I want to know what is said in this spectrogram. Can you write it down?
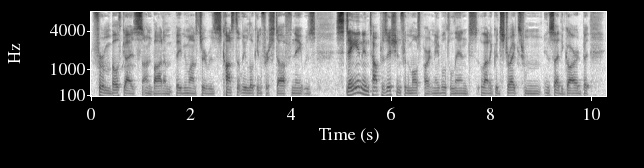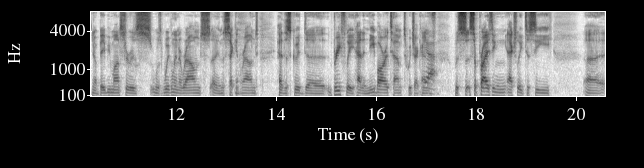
from both guys on bottom. Baby Monster was constantly looking for stuff. Nate was staying in top position for the most part and able to land a lot of good strikes from inside the guard. But, you know, Baby Monster was, was wiggling around uh, in the second round, had this good, uh, briefly had a knee bar attempt, which I kind Yeah. of was su- surprising actually to see. Uh,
